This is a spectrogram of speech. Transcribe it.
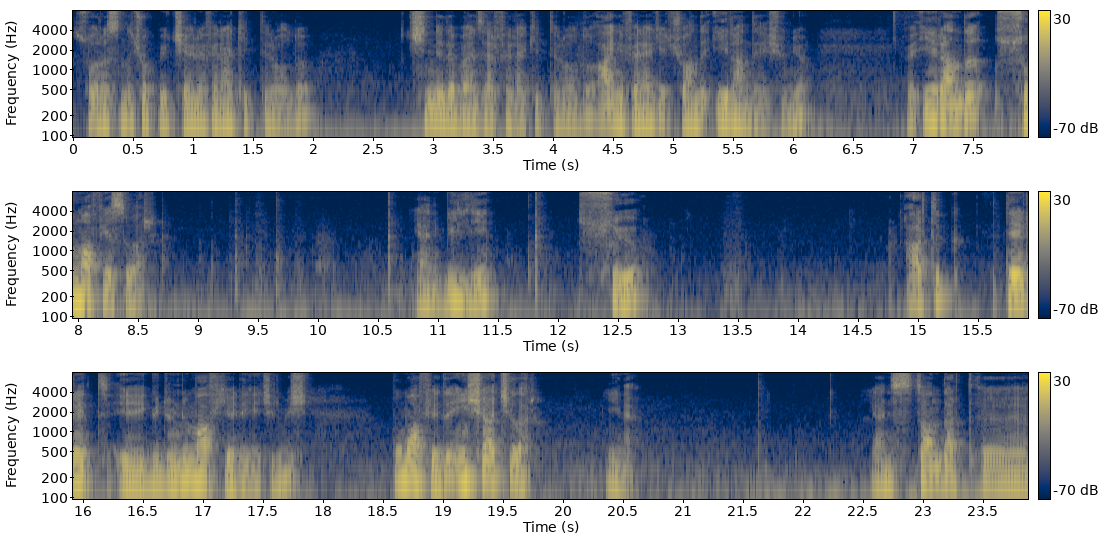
Sonrasında çok büyük çevre felaketleri oldu. Çin'de de benzer felaketler oldu. Aynı felaket şu anda İran'da yaşanıyor. Ve İran'da su mafyası var. Yani bildiğin suyu artık devlet e, güdümlü mafya ile geçirmiş. Bu mafyada inşaatçılar yine. Yani standart e,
